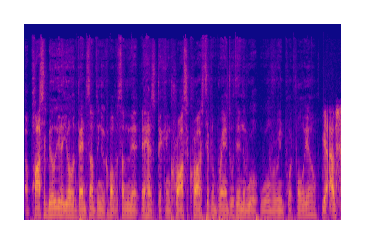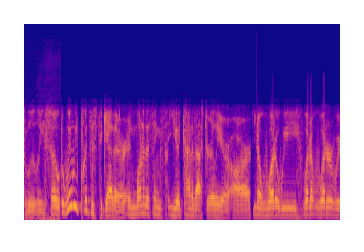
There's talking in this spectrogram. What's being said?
a possibility that you'll invent something or come up with something that, that has that can cross across different brands within the Wolverine portfolio? Yeah, absolutely. So the way we put this together, and one of the things that you had kind of asked earlier are, you know, what are we, what are, what are we,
